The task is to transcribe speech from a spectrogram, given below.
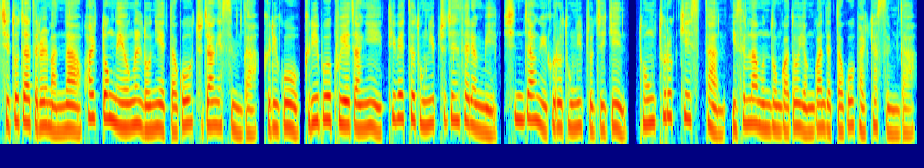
지도자들을 만나 활동 내용을 논의했다고 주장했습니다. 그리고 그리브 부회장이 티베트 독립 추진 세력 및 신장 위구르 독립 조직인 동투르키스탄 이슬람 운동과도 연관됐다고 밝혔습니다.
